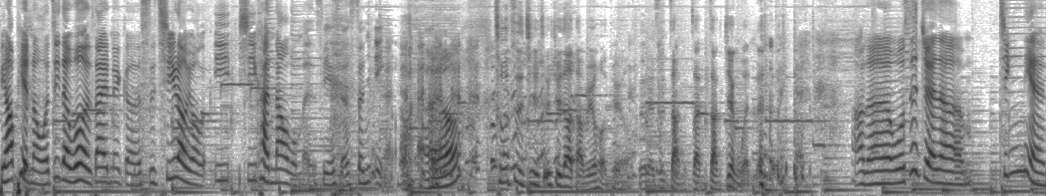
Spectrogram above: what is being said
不要骗了，我记得我有在那个十七楼有依稀看到我们 CS 的身影。哎呦，初次去就去到 W Hotel，真的是长长长见闻了。好的，我是觉得今年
